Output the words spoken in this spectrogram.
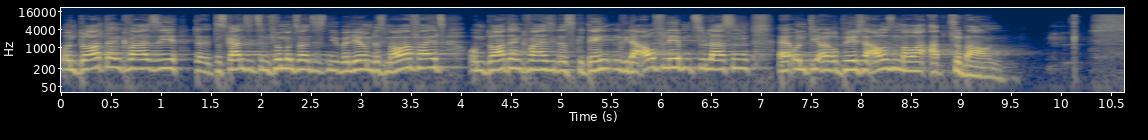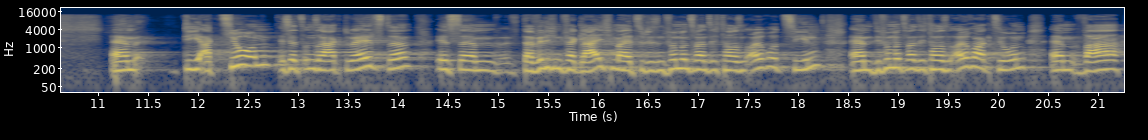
und dort dann quasi das Ganze zum 25. Jubiläum des Mauerfalls, um dort dann quasi das Gedenken wieder aufleben zu lassen äh, und die europäische Außenmauer abzubauen. Ähm, die Aktion ist jetzt unsere aktuellste, ist, ähm, da will ich einen Vergleich mal zu diesen 25.000 Euro ziehen. Ähm, die 25.000 Euro Aktion ähm, war,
